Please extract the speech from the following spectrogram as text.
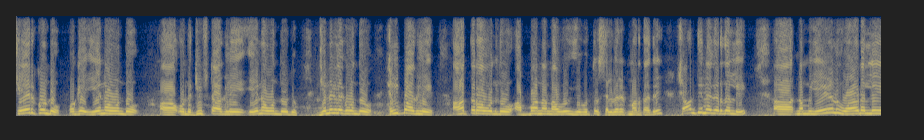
ಸೇರ್ಕೊಂಡು ಓಕೆ ಏನೋ ಒಂದು ಒಂದು ಗಿಫ್ಟ್ ಆಗಲಿ ಏನೋ ಒಂದು ಜನಗಳಿಗೆ ಒಂದು ಹೆಲ್ಪ್ ಆಗಲಿ, ಆ ಥರ ಒಂದು ಹಬ್ಬನ ನಾವು ಇವತ್ತು ಸೆಲೆಬ್ರೇಟ್ ಮಾಡ್ತಾ ಇದ್ರಿ. ಶಾಂತಿನಗರದಲ್ಲಿ ನಮ್ಮ ಏಳು ವಾರ್ಡಲ್ಲಿ,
